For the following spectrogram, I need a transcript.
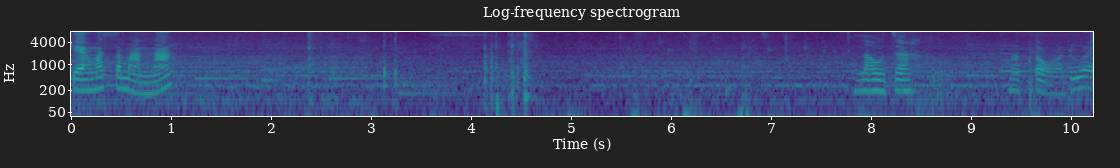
แกงมัสมั่นนะ เราจะมาต่อด้วย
